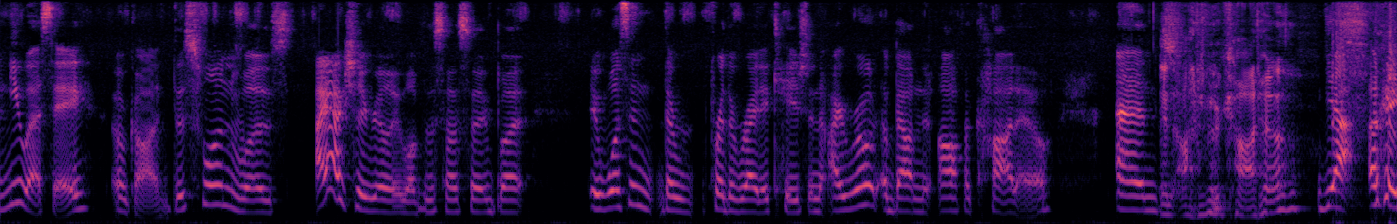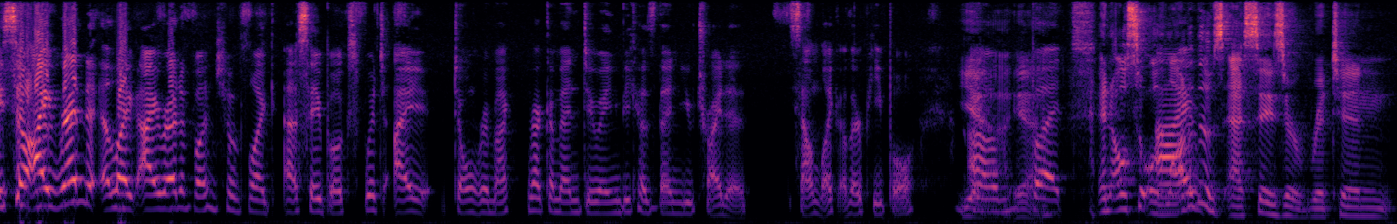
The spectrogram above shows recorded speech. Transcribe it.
new essay. Oh god, this one was I actually really love this essay, but it wasn't the for the right occasion. I wrote about an avocado. And an avocado? Yeah. Okay, so I read like I read a bunch of like essay books, which I don't re- recommend doing because then you try to sound like other people. Yeah, um, yeah. But and also a lot of those essays are written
